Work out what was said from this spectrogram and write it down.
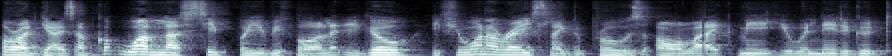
you. Alright guys, I've got one last tip for you before I let you go. If you want to race like the pros or like me, you will need a good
